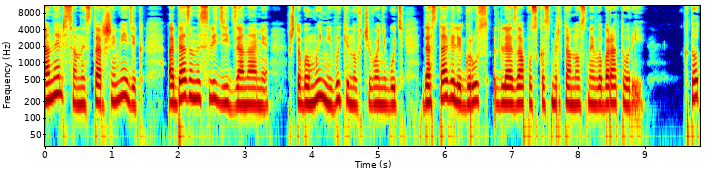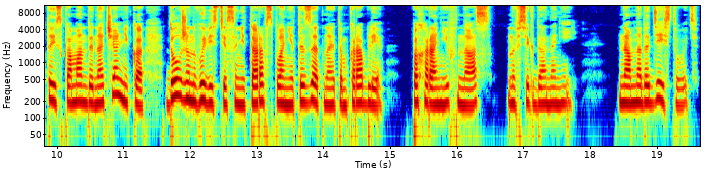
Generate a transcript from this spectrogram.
А Нельсон и старший медик обязаны следить за нами, чтобы мы, не выкинув чего-нибудь, доставили груз для запуска смертоносной лаборатории. Кто-то из команды начальника должен вывести санитаров с планеты Z на этом корабле, похоронив нас навсегда на ней. Нам надо действовать.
